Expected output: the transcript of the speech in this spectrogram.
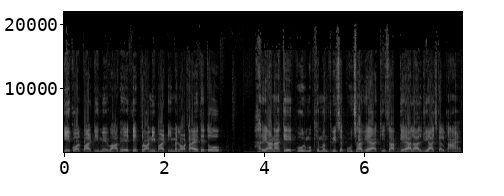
एक और पार्टी में आ गए थे, पुरानी पार्टी में लौट आए थे। तो हरियाणा के एक पूर्व मुख्यमंत्री से पूछा गया कि साहब, गयालाल जी आजकल कहाँ हैं?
